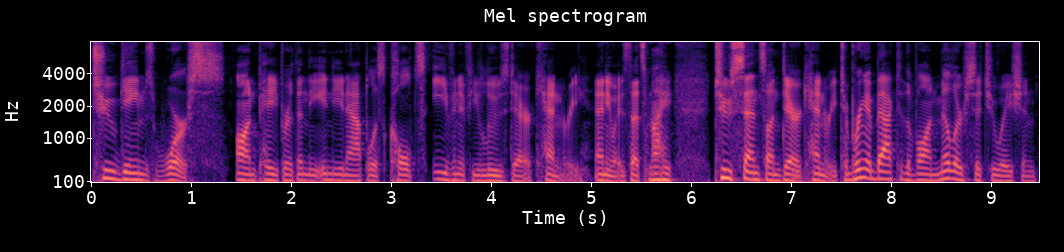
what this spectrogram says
two games worse on paper than the Indianapolis Colts, even if you lose Derrick Henry. Anyways, that's my two cents on Derrick Henry. To bring it back to the Von Miller situation,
